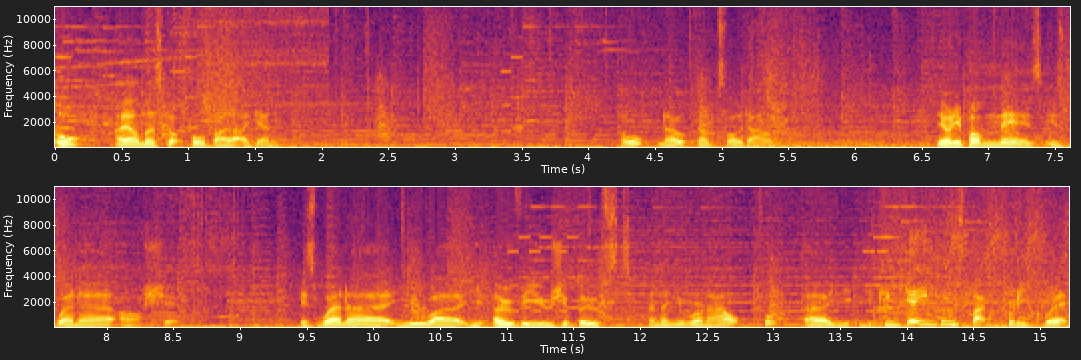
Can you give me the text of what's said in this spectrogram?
Oh, I almost got fooled by that again. Oh, no, don't slow down. The only problem is, is when, uh, oh shit. Is when uh, you, uh, you overuse your boost and then you run out. But uh, you, you can gain boost back pretty quick,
